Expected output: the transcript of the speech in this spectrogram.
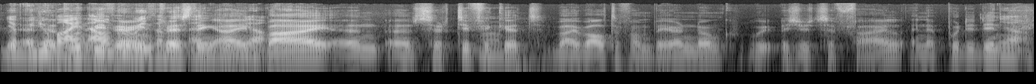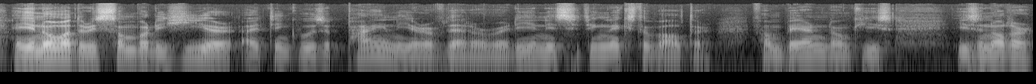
yeah, but and you that buy would an be very interesting. I you- yeah. buy an, a certificate by Walter van Beirendonck, which is a file, and I put it in. Yeah. And you know what? There is somebody here, I think, who's a pioneer of that already, and he's sitting next to Walter van Beirendonck. He's he's another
